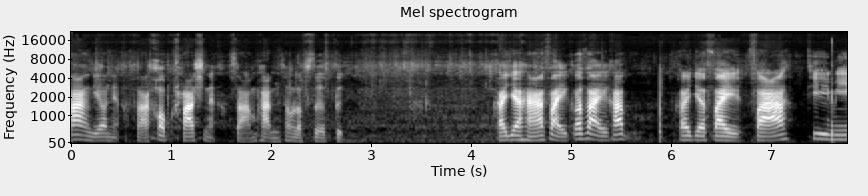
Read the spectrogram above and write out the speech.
ข้างเดียวเนี่ยฝาครอบคลัชเนี่ยสามพันสำหรับเซอร์ตึก ใครจะหาใส่ก็ใส่ครับ ใครจะใส่ฝาที่มี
